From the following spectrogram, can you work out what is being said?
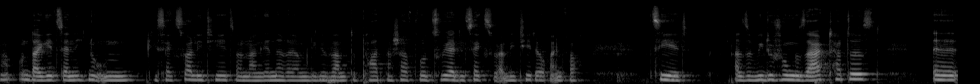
Ja, und da geht es ja nicht nur um die Sexualität, sondern generell um die gesamte Partnerschaft, wozu ja die Sexualität auch einfach zählt. Also wie du schon gesagt hattest, äh,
